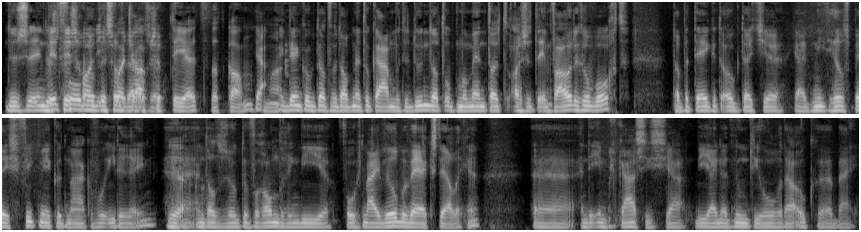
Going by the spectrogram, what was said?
dus in dus dit het is gewoon iets wat je accepteert, dat kan. Ja, maar... ik denk ook dat we dat met elkaar moeten doen. Dat op het moment dat als het eenvoudiger wordt, dat betekent ook dat je ja, het niet heel specifiek meer kunt maken voor iedereen. Ja. Uh, en dat is ook de verandering die je volgens mij wil bewerkstelligen. Uh, en de implicaties ja, die jij net noemt, die horen daar ook uh, bij.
